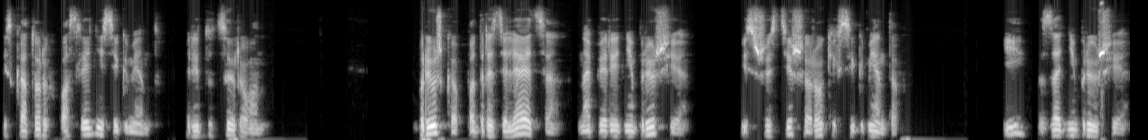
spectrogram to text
из которых последний сегмент редуцирован. Брюшко подразделяется на переднебрюшье из шести широких сегментов и заднебрюшье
